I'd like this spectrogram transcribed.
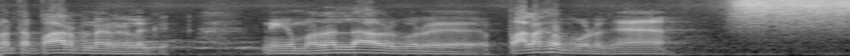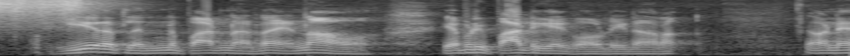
மற்ற பார்ப்பனர்களுக்கு நீங்கள் முதல்ல அவருக்கு ஒரு பலகை போடுங்க. ஈரத்தில் நின்று பாடினார்னா என்ன ஆகும்? எப்படி பாட்டு கேட்கும்? அப்படின்னாராம். உடனே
